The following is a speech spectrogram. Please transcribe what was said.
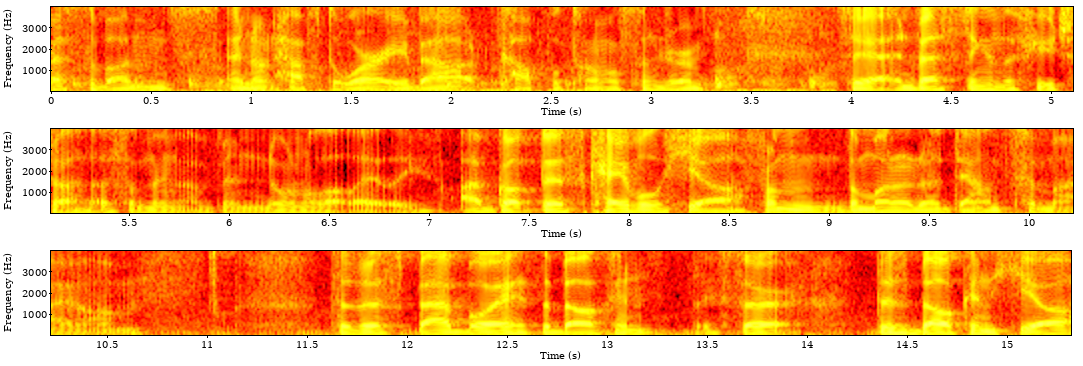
press the buttons and not have to worry about carpal tunnel syndrome. So yeah, investing in the future, that's something I've been doing a lot lately. I've got this cable here from the monitor down to my um to this bad boy, the Belkin. So this Belkin here,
